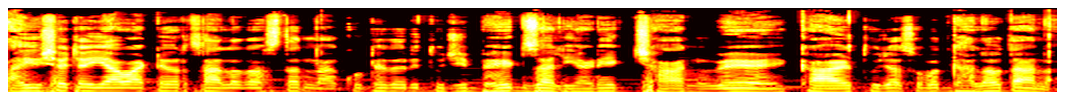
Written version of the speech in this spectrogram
आयुष्याच्या या वाटेवर चालत असताना कुठेतरी तुझी भेट झाली आणि एक छान वेळ काळ तुझ्यासोबत घालवता आला.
